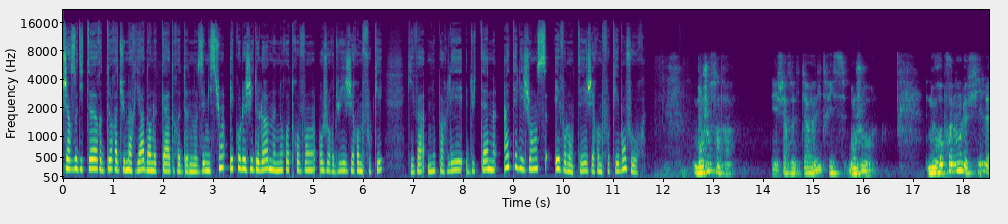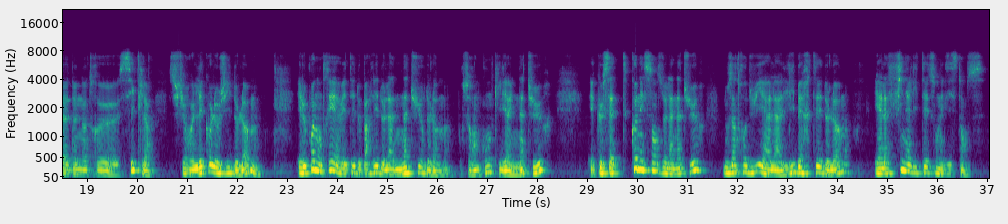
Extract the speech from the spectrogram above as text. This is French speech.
Chers auditeurs de Radio Maria, dans le cadre de nos émissions Écologie de l'homme, nous retrouvons aujourd'hui Jérôme Fouquet qui va nous parler du thème Intelligence et volonté. Jérôme Fouquet, bonjour. Bonjour Sandra et chers auditeurs et auditrices, bonjour. Nous reprenons le fil de notre cycle sur l'écologie de l'homme et le point d'entrée avait été de parler de la nature de l'homme pour se rendre compte qu'il y a une nature et que cette connaissance de la nature nous introduit à la liberté de l'homme et à la finalité de son existence.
